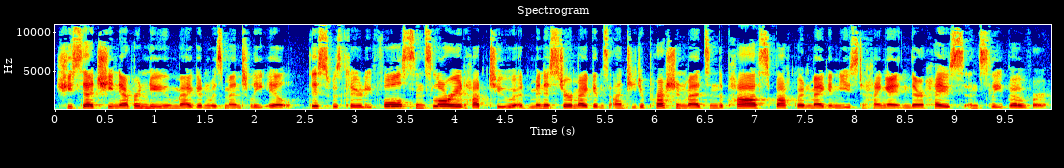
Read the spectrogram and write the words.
She said she never knew Megan was mentally ill. This was clearly false since Laurie had had to administer Megan's antidepressant meds in the past, back when Megan used to hang out in their house and sleep over.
